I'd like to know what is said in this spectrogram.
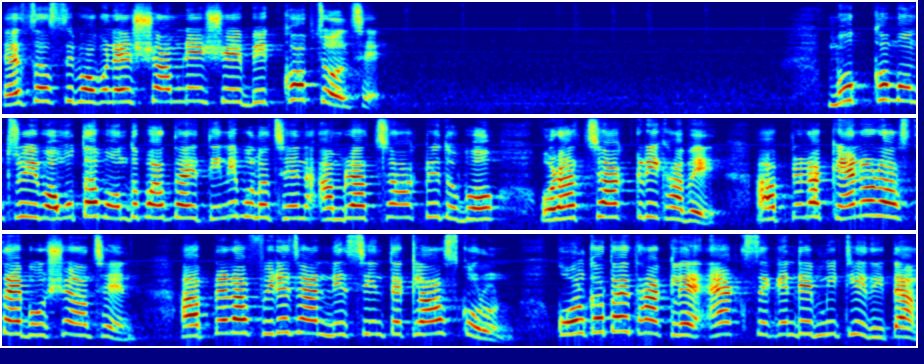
এসএসসি ভবনের সামনে সেই বিক্ষোভ চলছে। মুখ্যমন্ত্রী মমতা বন্দ্যোপাধ্যায়, তিনি বলেছেন, আমরা চাকরি দেবো, ওরা চাকরি খাবে। আপনারা কেন রাস্তায় বসে আছেন? আপনারা ফিরে যান, নিশ্চিন্তে ক্লাস করুন। কলকাতায় থাকলে এক সেকেন্ডে মিটিয়ে দিতাম।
